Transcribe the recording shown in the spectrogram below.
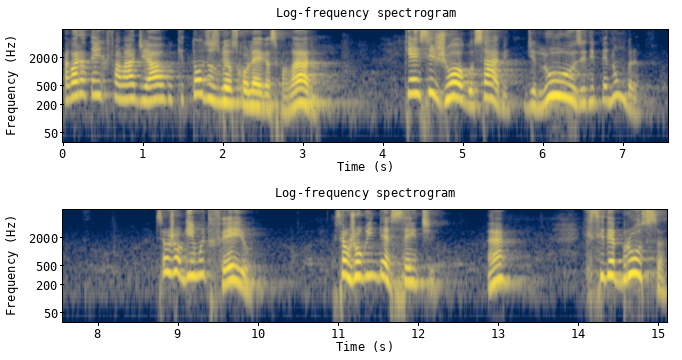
Agora eu tenho que falar de algo que todos os meus colegas falaram, que é esse jogo, sabe? De luz e de penumbra. Isso é um joguinho muito feio. Isso é um jogo indecente. Né? Que se debruça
